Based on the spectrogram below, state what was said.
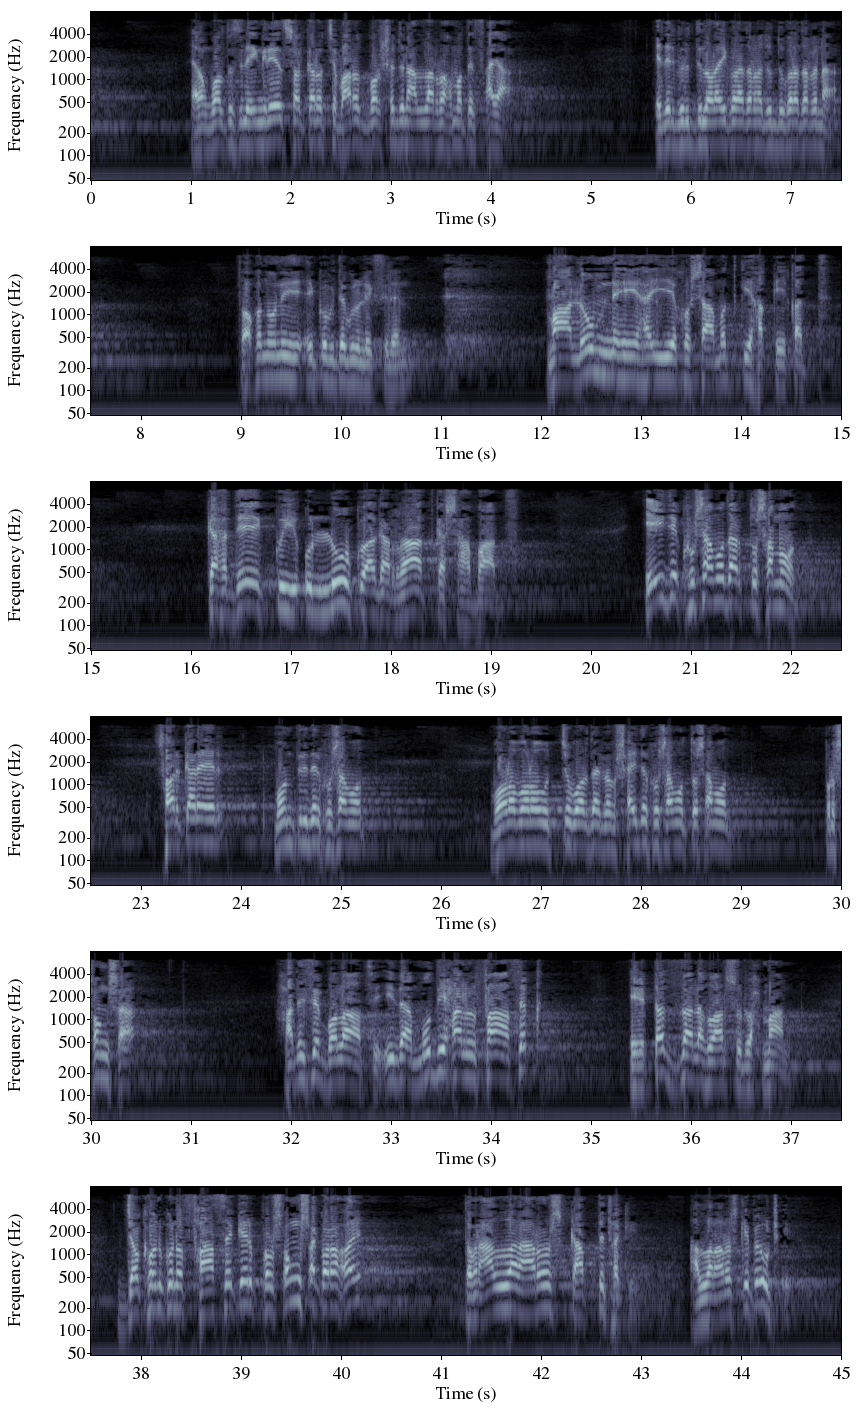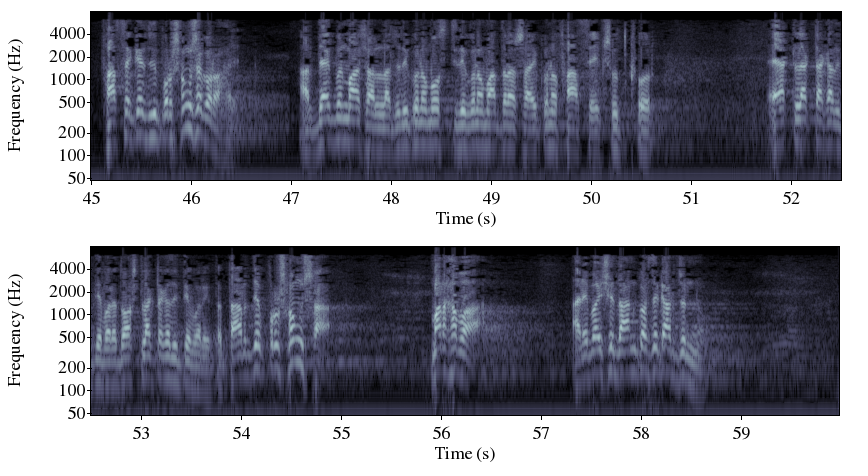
এবং বলতেছিল, ইংরেজ সরকার হচ্ছে ভারতবর্ষের জন্য আল্লাহর রহমতের ছায়া। এদের বিরুদ্ধে লড়াই করা যাবে না, যুদ্ধ করা যাবে না। তখন উনি এই কবিতাগুলো লিখছিলেন, মালুম নেহি হাইয়ে খোশামত কি হাকিকত। কাহ দে কুই উল্লু আগার রাত কা শাহবাদ। এই যে খোসামদ আর তোষামদ সরকারের মন্ত্রীদের খোসামত, বড় বড় উচ্চ পর্যায়ের ব্যবসায়ীদের খোসামত, তোষামত, প্রশংসা, হাদিসে বলা আছে, ইদা মুদিহাল ফাসেক এহতাজ্জালাহ আরশুর রহমান। যখন কোন ফাসেকের প্রশংসা করা হয়, তখন আল্লাহর আরস কাঁপতে থাকে। আল্লাহর আরস কেঁপে উঠে ফাসেকের যদি প্রশংসা করা হয়, আর দেখবেন মাসা আল্লাহ যদি কোনো মসজিদে, কোনো মাদ্রাসায়, কোনো ফাসেক সুৎখোর এক লাখ টাকা দিতে পারে, দশ লাখ টাকা দিতে পারে, তো তার যে প্রশংসা মার হাবা আরে ভাই, সে দান করছে কার জন্য?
